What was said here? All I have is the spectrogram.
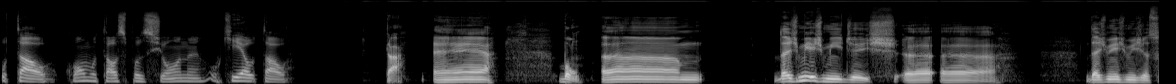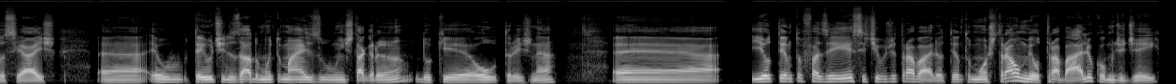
o tal, como o tal se posiciona, o que é o tal? Tá, é... Bom, das minhas mídias... Uh, uh das minhas mídias sociais, uh, eu tenho utilizado muito mais o Instagram do que outras, né? É, e eu tento fazer esse tipo de trabalho. Eu tento mostrar o meu trabalho como DJ,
